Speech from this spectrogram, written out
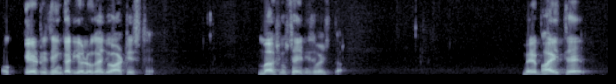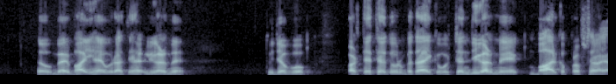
اور کریٹو تھنکر یہ لوگ ہیں جو آرٹسٹ ہیں۔ میں اس کو صحیح نہیں سمجھتا۔ میرے بھائی تھے میرے بھائی ہیں، وہ رہتے ہیں علی گڑھ میں۔ تو جب وہ پڑھتے تھے، تو انہوں نے بتایا کہ وہ چنڈی گڑھ میں باہر کا پروفیسر آیا۔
